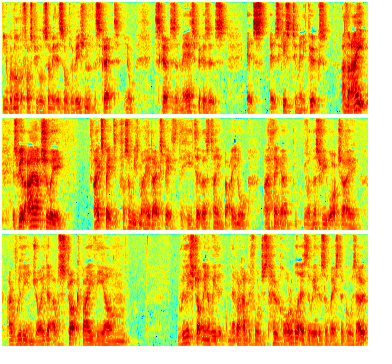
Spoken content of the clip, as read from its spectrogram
you know we're not the first people to make this observation that the script you know the script is a mess because it's it's it's a case of too many cooks. I thought I it's weird. I actually I expected for some reason in my head I expected to hate it this time, but you know I think I, you know, on this rewatch I I really enjoyed it. I was struck by the um, really struck me in a way that never had before. Just how horrible it is the way that Sylvester goes out.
